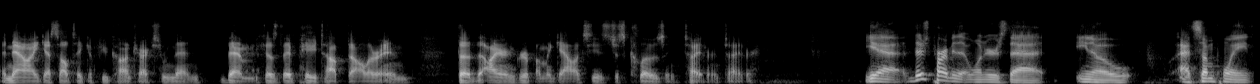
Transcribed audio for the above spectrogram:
And now I guess I'll take a few contracts from them, them because they pay top dollar, and the the iron grip on the galaxy is just closing tighter and tighter. Yeah, there's part of me that wonders that, you know, at some point,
